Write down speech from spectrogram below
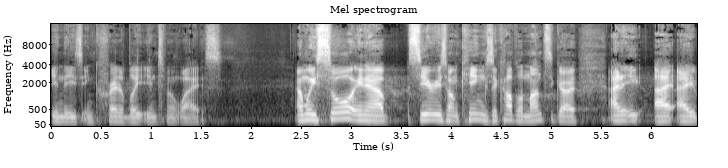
in these incredibly intimate ways. And we saw in our series on Kings a couple of months ago a, a, a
